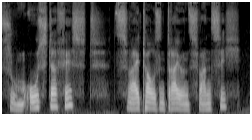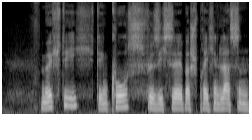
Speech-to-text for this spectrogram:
Zum Osterfest 2023 möchte ich den Kurs für sich selber sprechen lassen,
